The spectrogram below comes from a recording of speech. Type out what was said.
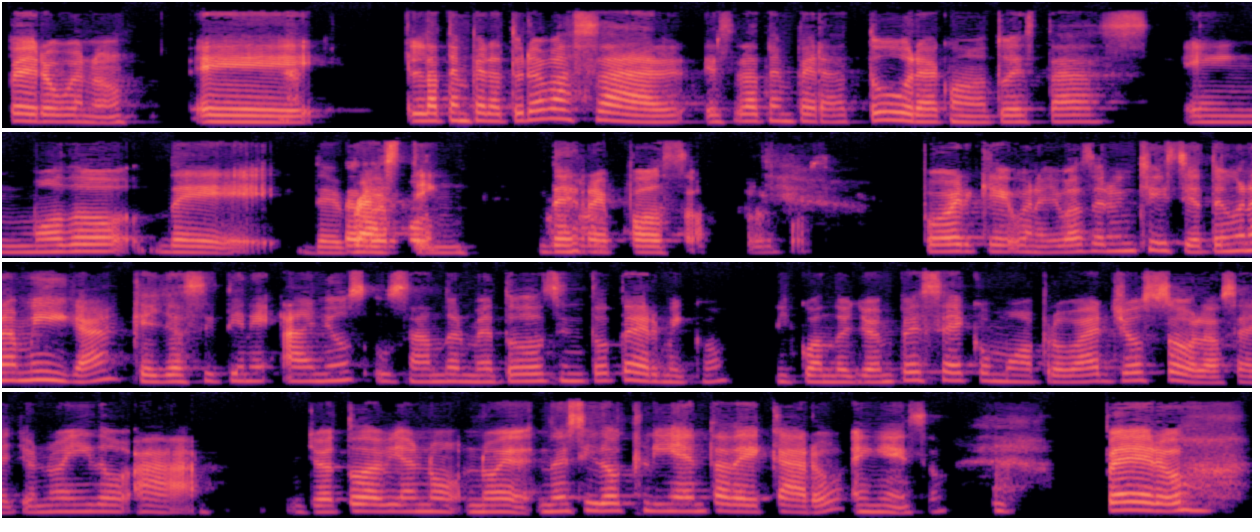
pero bueno, eh, la temperatura basal es la temperatura cuando tú estás en modo de, de, resting, de reposo. Porque, bueno, yo voy a hacer un chiste. Yo tengo una amiga que ella sí tiene años usando el método sintotérmico y cuando yo empecé como a probar yo sola, o sea, yo no he ido a, yo todavía no, no, he, sido clienta de Caro en eso, mm. Pero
